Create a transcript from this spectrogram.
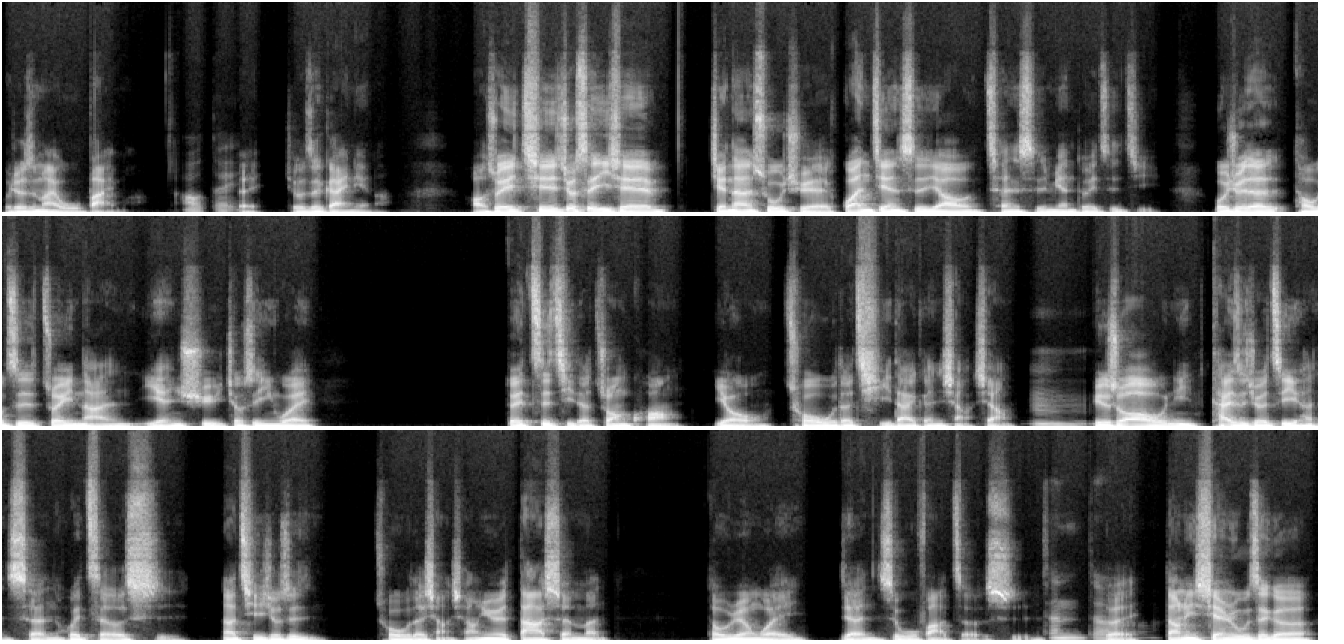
我就是买五百嘛。哦，对，对，就这概念了。好，所以其实就是一些简单的数学，关键是要诚实面对自己。我觉得投资最难延续，就是因为对自己的状况有错误的期待跟想象。嗯，比如说哦，你开始觉得自己很神，会择时，那其实就是错误的想象，因为大神们都认为。人是无法择时，真的。对，当你陷入这个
